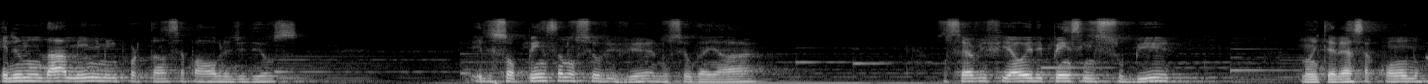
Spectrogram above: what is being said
ele não dá a mínima importância para a obra de Deus. Ele só pensa no seu viver, no seu ganhar. O servo infiel, ele pensa em subir, não interessa como,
